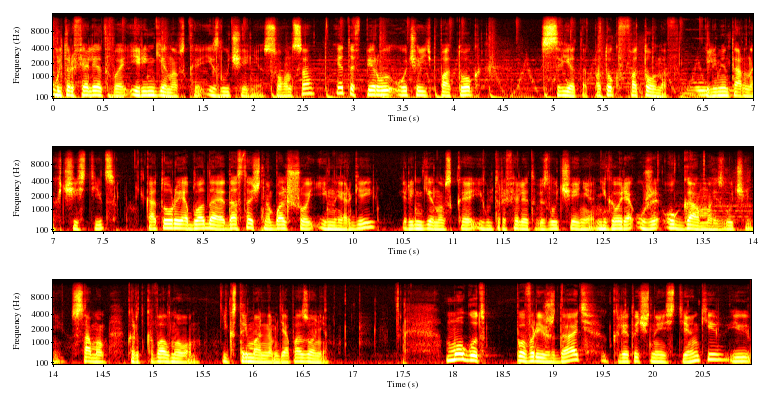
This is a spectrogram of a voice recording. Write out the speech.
ультрафиолетовое и рентгеновское излучение Солнца, это в первую очередь поток света, поток фотонов, элементарных частиц, которые, обладая достаточно большой энергией, рентгеновское и ультрафиолетовое излучение, не говоря уже о гамма-излучении, самом коротковолновом, экстремальном диапазоне, могут повреждать клеточные стенки, и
